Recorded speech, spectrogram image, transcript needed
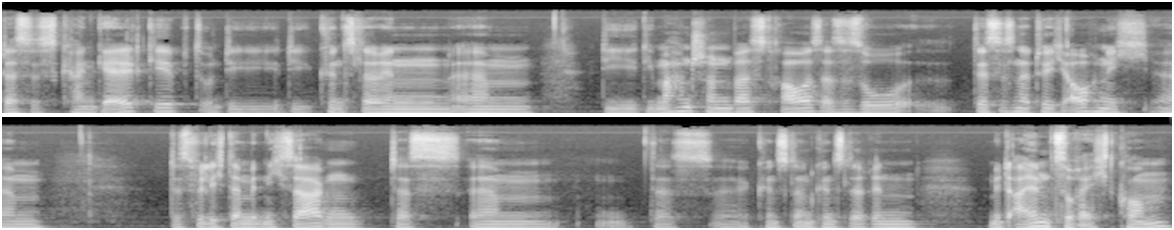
dass es kein Geld gibt und die, die Künstlerinnen ähm, die, die machen schon was draus. Also so, das ist natürlich auch nicht, ähm, das will ich damit nicht sagen, dass, ähm, dass äh, Künstler und Künstlerinnen mit allem zurechtkommen.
